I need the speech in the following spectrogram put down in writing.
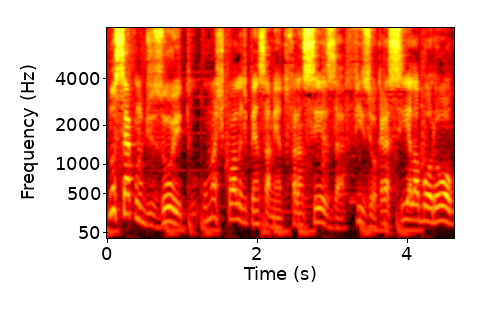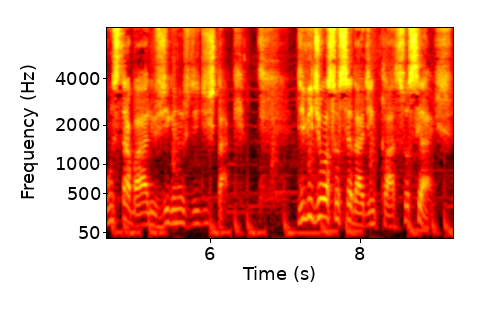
no século XVIII, uma escola de pensamento francesa, a fisiocracia, elaborou alguns trabalhos dignos de destaque. Dividiu a sociedade em classes sociais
